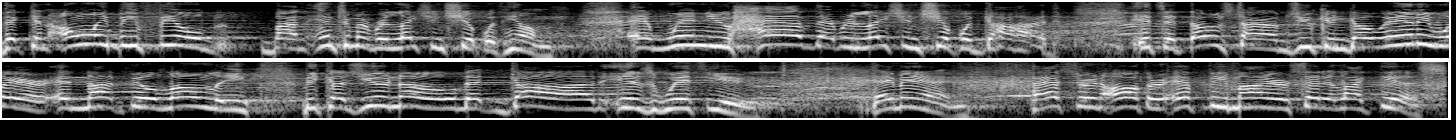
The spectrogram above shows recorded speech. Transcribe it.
that can only be filled by an intimate relationship with Him. And when you have that relationship with God, it's at those times you can go anywhere and not feel lonely because you know that God is with you. Amen. Pastor and author F.B. Meyer said it like this.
